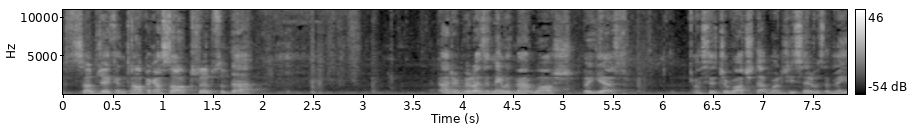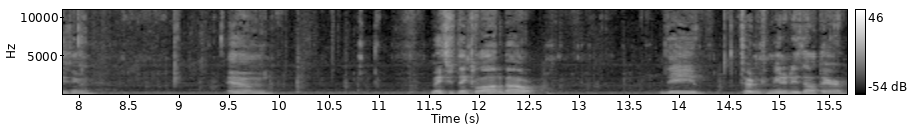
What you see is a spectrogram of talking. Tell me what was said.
subject and topic. I saw clips of that, I didn't realize his name was Matt Walsh, but yes, my sister watched that one. She said it was amazing. And makes you think a lot about the certain communities out there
